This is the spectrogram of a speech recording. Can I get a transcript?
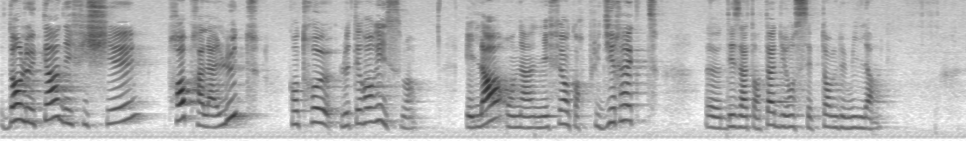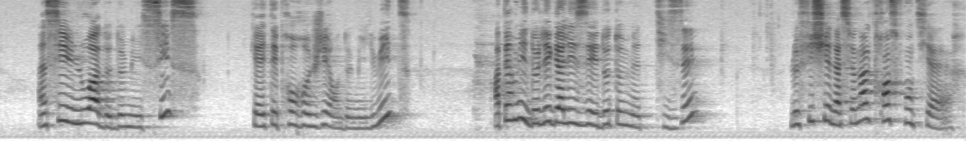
dans le cas des fichiers propres à la lutte contre le terrorisme. Et là, on a un effet encore plus direct euh, des attentats du 11 septembre 2001. Ainsi, une loi de 2006, qui a été prorogée en 2008, a permis de légaliser et d'automatiser le fichier national transfrontière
